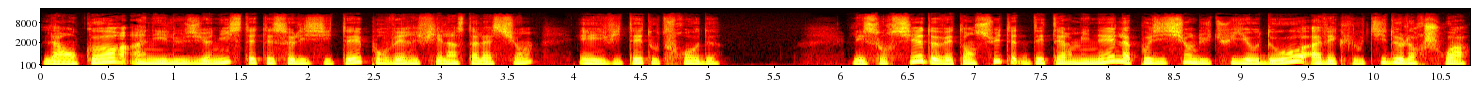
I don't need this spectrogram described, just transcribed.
Là encore, un illusionniste était sollicité pour vérifier l'installation et éviter toute fraude. Les sourciers devaient ensuite déterminer la position du tuyau d'eau avec l'outil de leur choix.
